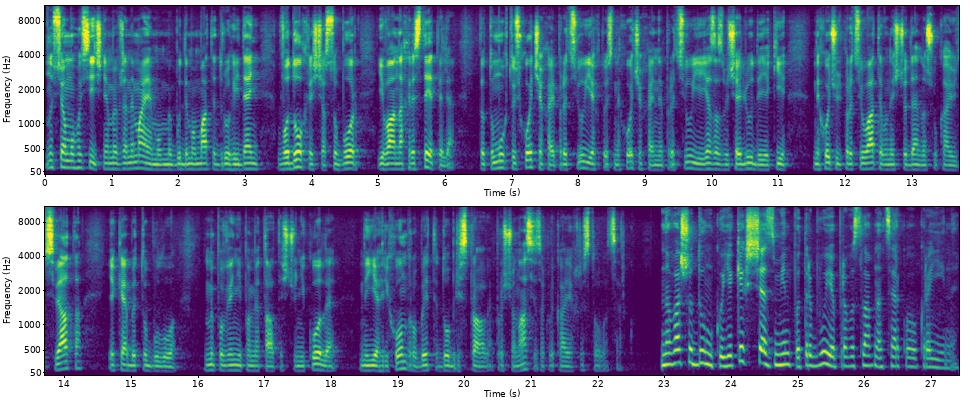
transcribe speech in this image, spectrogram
Ну, 7 січня ми вже не маємо, ми будемо мати другий день водохреща, собор Івана Хрестителя. То тому хтось хоче, хай працює, хтось не хоче, хай не працює. Є зазвичай люди, які не хочуть працювати, вони щоденно шукають свята, яке би то було. Ми повинні пам'ятати, що ніколи не є гріхом робити добрі справи, про що нас і закликає Христова Церква. На вашу думку, яких ще змін потребує Православна Церква України?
